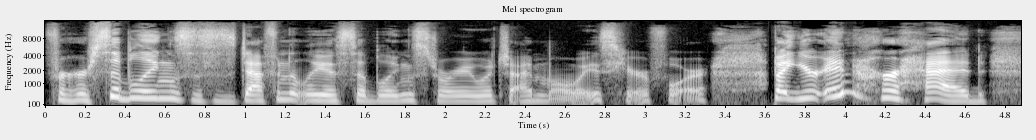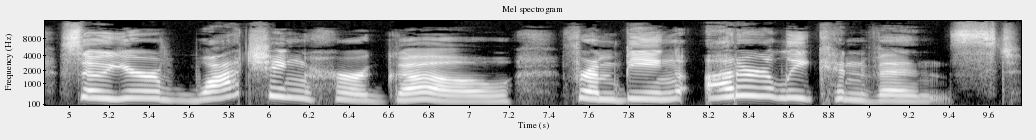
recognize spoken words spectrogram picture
for her siblings. This is definitely a sibling story, which I'm always here for. But you're in her head, so you're watching her go from being utterly convinced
